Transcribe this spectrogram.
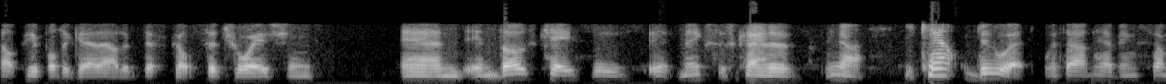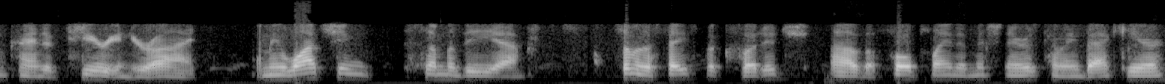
help people to get out of difficult situations, and in those cases, it makes us kind of you know you can't do it without having some kind of tear in your eye. I mean, watching some of the uh, some of the Facebook footage of a full plane of missionaries coming back here,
